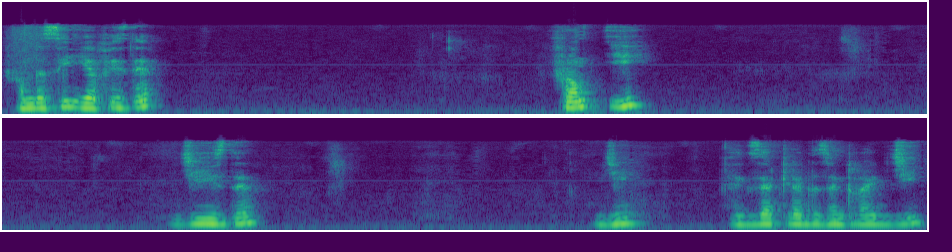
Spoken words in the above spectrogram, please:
from the C F is there. From E. G is there. G. Exactly at the center right? G.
